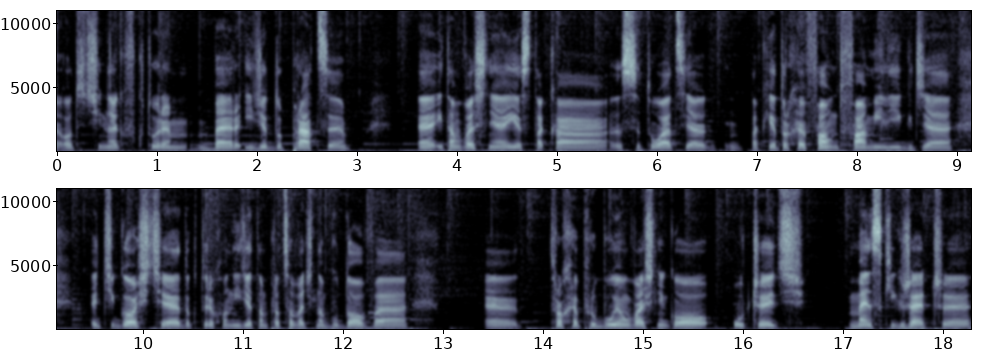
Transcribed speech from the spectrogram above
y, odcinek, w którym Bear idzie do pracy y, i tam właśnie jest taka sytuacja, takie trochę found family, gdzie ci goście, do których on idzie tam pracować na budowę, y, trochę próbują właśnie go uczyć męskich rzeczy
